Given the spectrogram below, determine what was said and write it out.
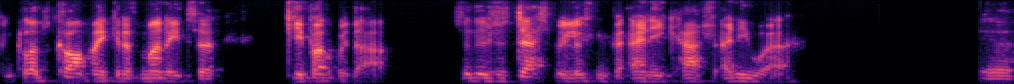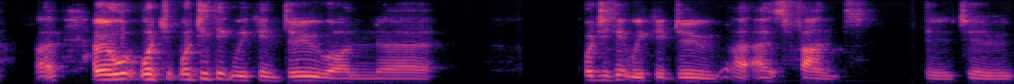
and clubs can't make enough money to keep up with that. So they're just desperately looking for any cash anywhere. Yeah, I, I mean, what, what do you think we can do on? Uh, what do you think we could do as fans to to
